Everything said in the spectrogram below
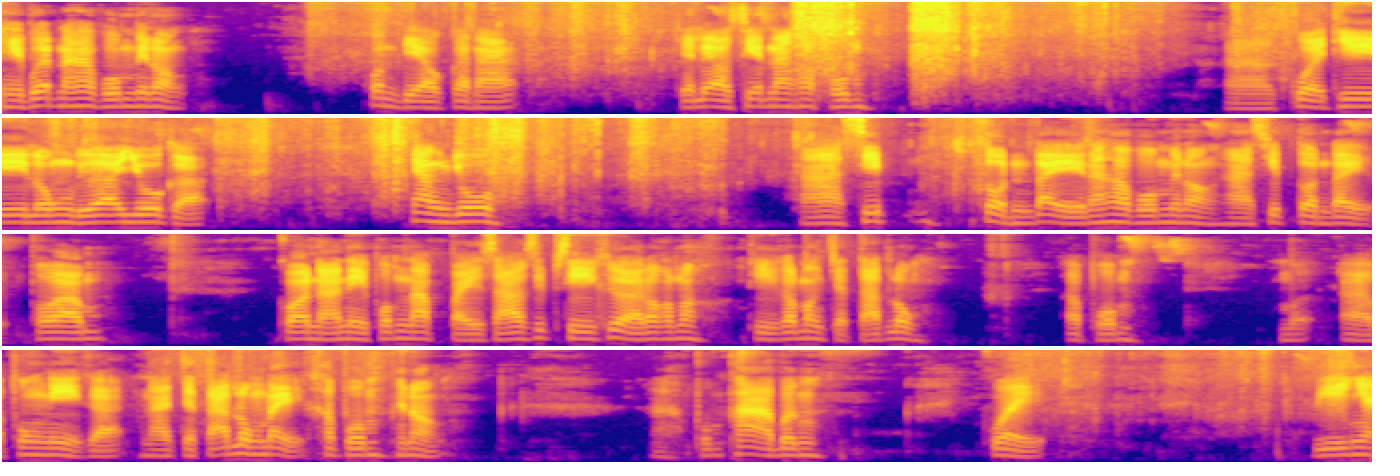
ให้เบิดนะครับผมพี่น้องคนเดียวกันนะจะแล้วเสร็จนะครับผมอ่ากล้วยที่ลงเรืออยู่กับย่างอยู่หาสิบต้นได้นะครับผมพี่น้องหาสิบต้นได้เพราะว่าก่อนหน้านี้ผมนับไปสามสิบสี่เครือแล้วครับเนาะที่กำลังจะตัดลงครับผม เมื่ออ่าพรุ่งนี้ก็น่าจะตัดลงได้ครับผมพี่น้องอ่าผมพาเบิงกล้วยวีไง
